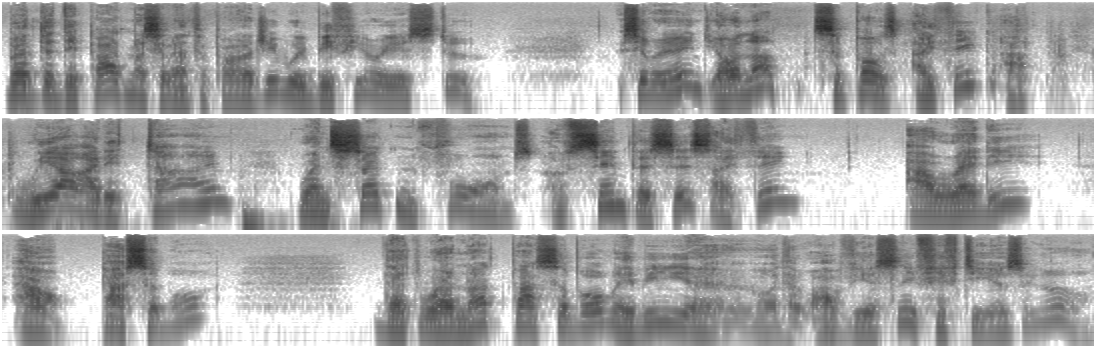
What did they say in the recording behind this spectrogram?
But the departments of anthropology will be furious too. See what I mean? You're not supposed. I think uh, we are at a time when certain forms of synthesis, I think, are ready, are possible, that were not possible maybe, uh, well, obviously, 50 years ago.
